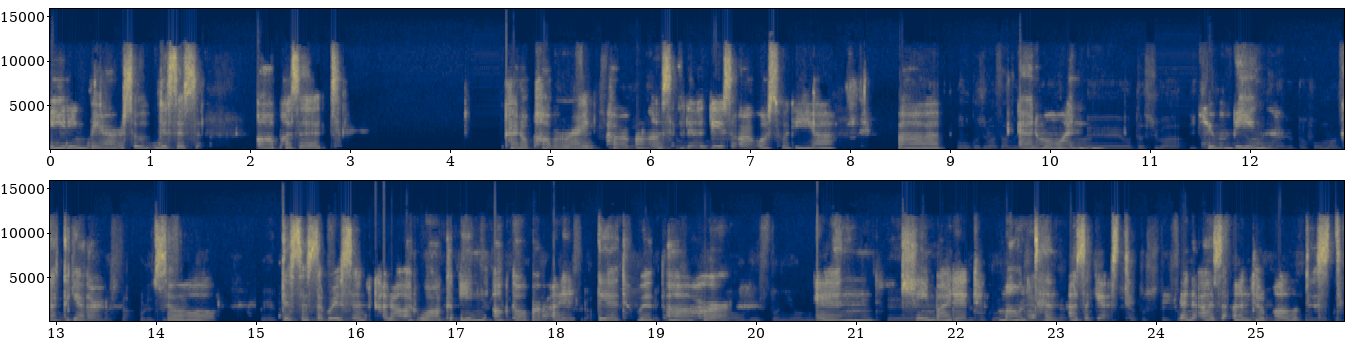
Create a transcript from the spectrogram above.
eating bear. So this is opposite kind of power, right? Power balance. These are also the uh, uh, animal and human being got together. So this is the recent kind of artwork in October I did with uh, her. And she invited mountain as a guest. And as an anthropologist,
